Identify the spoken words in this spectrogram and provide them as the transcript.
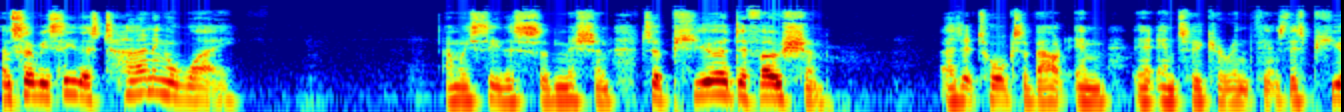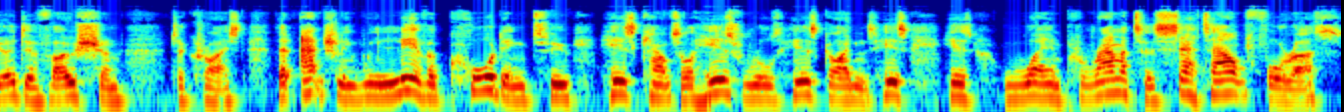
And so we see this turning away and we see this submission to pure devotion as it talks about in, in, in 2 Corinthians, this pure devotion to Christ, that actually we live according to his counsel, his rules, his guidance, his, his way and parameters set out for us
